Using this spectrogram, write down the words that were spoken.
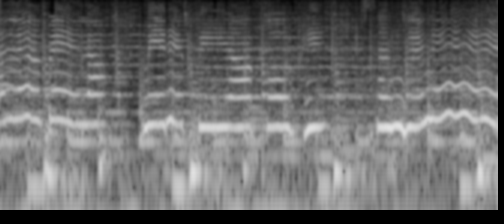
अलबेला मेरे पिया को भी संग ले।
